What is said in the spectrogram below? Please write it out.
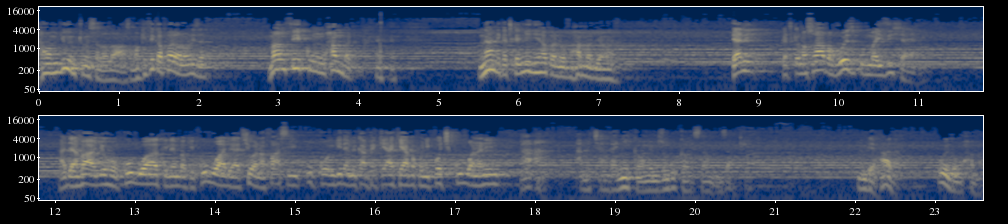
Hawamjui mtume sallallahu alaihi wasallam. Wakifika pale wanauliza man fikum muhammad? Nani katika nyinyi hapa ndio muhammad jamani? Yani katika masahaba huwezi kummaizisha yani hajavaa joho kubwa kilemba kikubwa hajaachiwa nafasi huko wengine amekaa peke yake hapa kwenye kochi kubwa na nini. Ah amechanganyika wamemzunguka waislamu wenzake. Niambia hadha huyu ndio muhammad.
